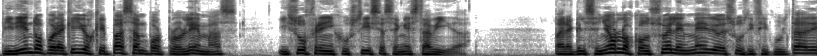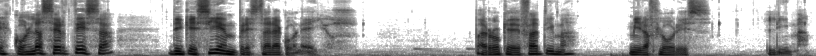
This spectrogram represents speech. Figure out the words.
pidiendo por aquellos que pasan por problemas y sufren injusticias en esta vida, para que el Señor los consuele en medio de sus dificultades con la certeza de que siempre estará con ellos. Parroquia de Fátima, Miraflores, Lima.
